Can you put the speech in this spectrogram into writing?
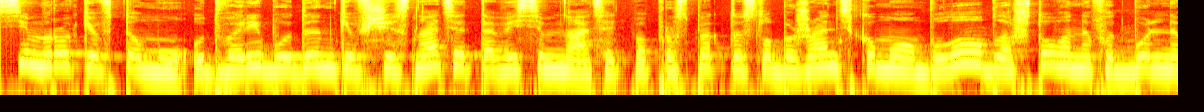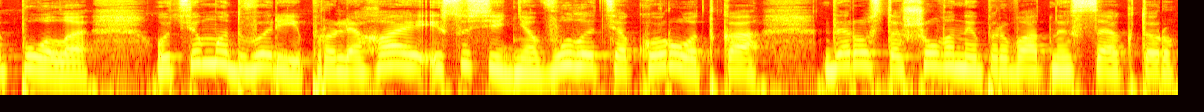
Сім років тому у дворі будинків 16 та 18 по проспекту Слобожанському було облаштоване футбольне поле. У цьому дворі пролягає і сусідня вулиця Коротка, де розташований приватний сектор.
